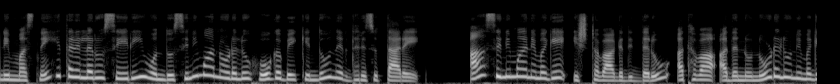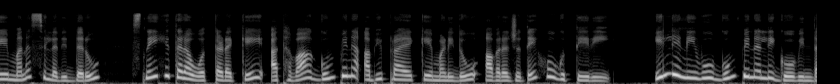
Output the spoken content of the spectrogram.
ನಿಮ್ಮ ಸ್ನೇಹಿತರೆಲ್ಲರೂ ಸೇರಿ ಒಂದು ಸಿನಿಮಾ ನೋಡಲು ಹೋಗಬೇಕೆಂದು ನಿರ್ಧರಿಸುತ್ತಾರೆ. ಆ ಸಿನಿಮಾ ನಿಮಗೆ ಇಷ್ಟವಾಗದಿದ್ದರೂ ಅಥವಾ ಅದನ್ನು ನೋಡಲು ನಿಮಗೆ ಮನಸ್ಸಿಲ್ಲದಿದ್ದರೂ ಸ್ನೇಹಿತರ ಒತ್ತಡಕ್ಕೆ ಅಥವಾ ಗುಂಪಿನ ಅಭಿಪ್ರಾಯಕ್ಕೆ ಮಣಿದು ಅವರ ಜೊತೆ ಹೋಗುತ್ತೀರಿ. ಇಲ್ಲಿ ನೀವು ಗುಂಪಿನಲ್ಲಿ ಗೋವಿಂದ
